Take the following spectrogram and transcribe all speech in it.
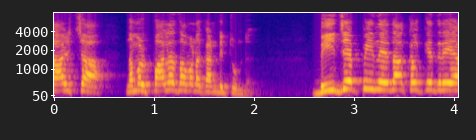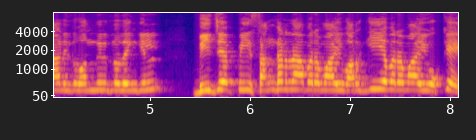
കാഴ്ച നമ്മൾ പലതവണ കണ്ടിട്ടുണ്ട്. ബി ജെ പി നേതാക്കൾക്കെതിരെയാണ് ഇത് വന്നിരുന്നതെങ്കിൽ ബി ജെ പി സംഘടനാപരമായി വർഗീയപരമായി ഒക്കെ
